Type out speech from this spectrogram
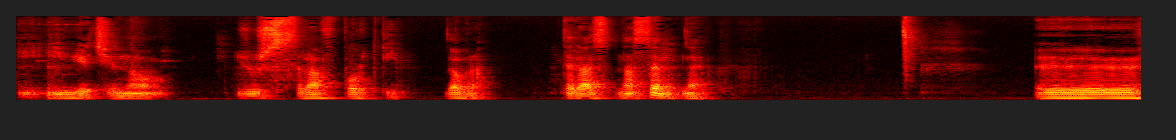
i, i wiecie, no, już sra w portki. Dobra, teraz następne. Yy,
